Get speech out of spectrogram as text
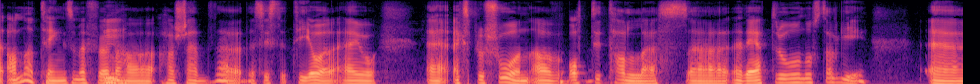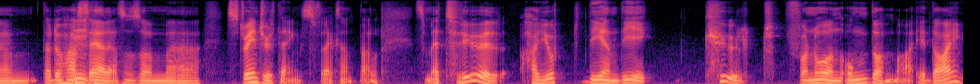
En annen ting som jeg føler Mm. har, har skjedd det, det siste tiåret, er jo eh, eksplosjonen av 80-tallets eh, retronostalgi. Eh, der du har Mm. serier sånn som eh, Stranger Things, eksempel, som jeg tror har gjort DND kult for noen ungdommer i dag,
